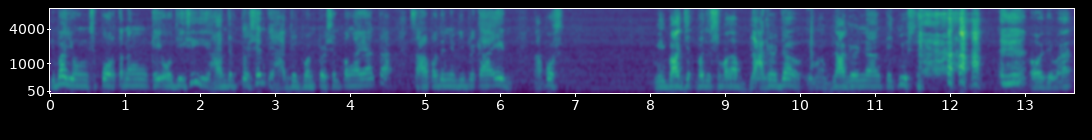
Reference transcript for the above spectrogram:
di ba yung suporta ng KOJC 100% eh. 101% pa nga yata. Saka pa doon yung libre kain. Tapos may budget pa doon sa mga vlogger daw. Yung mga vlogger ng fake news. Oh di ba?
